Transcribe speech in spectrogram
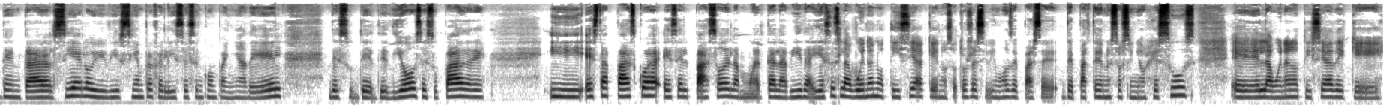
de entrar al cielo y vivir siempre felices en compañía de Él, de, su, de, de Dios, de su Padre. Y esta Pascua es el paso de la muerte a la vida. Y esa es la buena noticia que nosotros recibimos de parte de, parte de nuestro Señor Jesús. Eh, la buena noticia de que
